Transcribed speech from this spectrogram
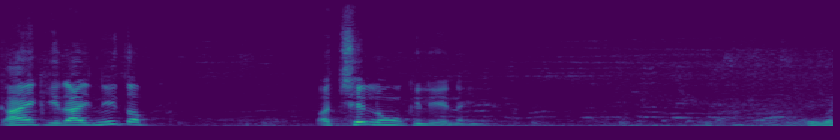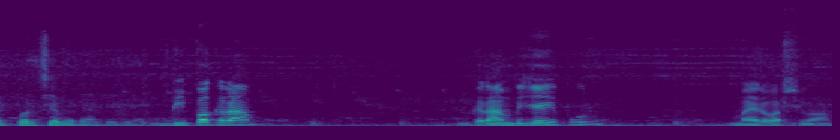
काहे कि राजनीति अब अच्छे लोगों के लिए नहीं है। एक बार परिचय बता दीजिए। दीपक राम ग्राम विजयपुर मैरवा सिवान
